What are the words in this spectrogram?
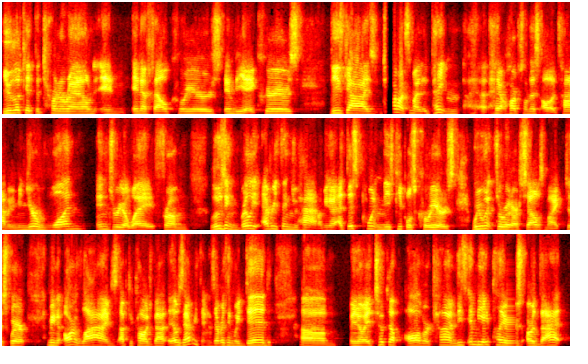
you look at the turnaround in NFL careers, NBA careers. These guys, talk about somebody, Peyton uh, harps on this all the time. I mean, you're one injury away from losing really everything you have. I mean, at this point in these people's careers, we went through it ourselves, Mike, just where, I mean, our lives up to college, it was everything. It was everything we did. Um, you know, it took up all of our time. These NBA players are that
